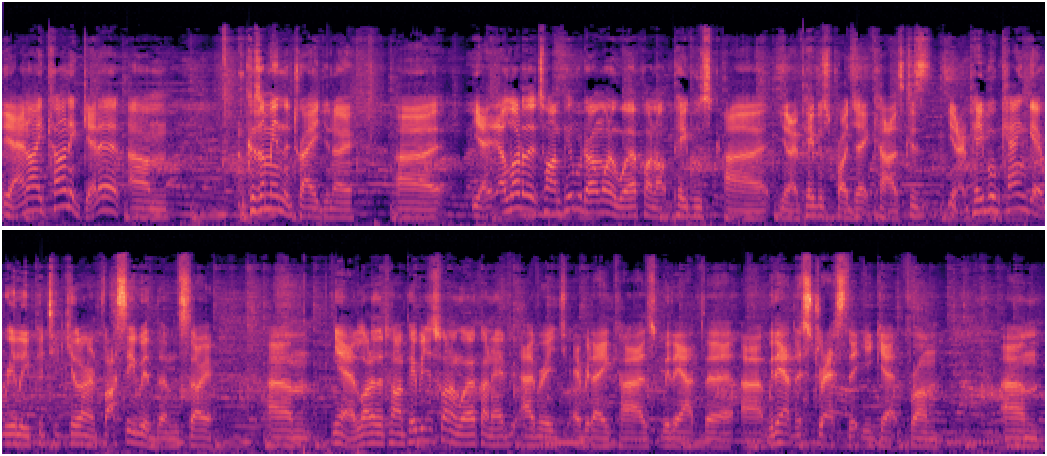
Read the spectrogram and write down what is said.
yeah, and I kind of get it. Um, because I'm in the trade, you know, uh, yeah, a lot of the time people don't want to work on people's, uh, you know, people's project cars because you know people can get really particular and fussy with them. So, um, yeah, a lot of the time people just want to work on ev- average everyday cars without the uh, without the stress that you get from, um,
